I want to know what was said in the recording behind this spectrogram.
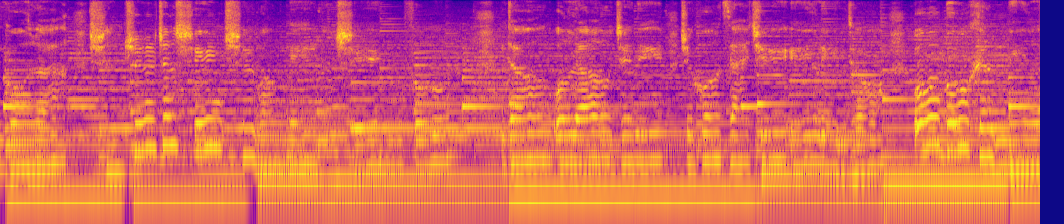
过了。甚至真心希望你能幸福。当我了解你只活在记忆里头，我不恨你了，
